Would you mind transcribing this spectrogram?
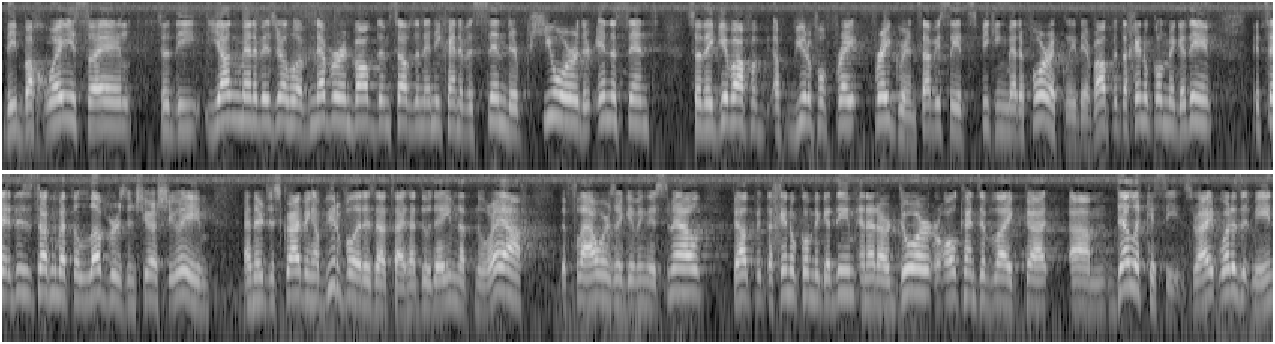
the b'churei Yisrael, to the young men of Israel who have never involved themselves in any kind of a sin. They're pure, they're innocent, so they give off a, a beautiful fra- fragrance. Obviously, it's speaking metaphorically there. Kol. It's this is talking about the lovers in Shir Shirim, and they're describing how beautiful it is outside. The flowers are giving their smell. And at our door are all kinds of like uh, um, delicacies, right? What does it mean?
